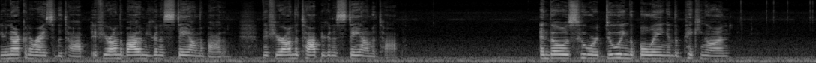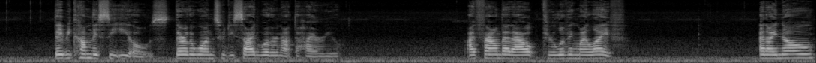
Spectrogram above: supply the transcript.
You're not going to rise to the top. If you're on the bottom, you're going to stay on the bottom. And if you're on the top, you're going to stay on the top. And those who are doing the bullying and the picking on, they become the CEOs. They're the ones who decide whether or not to hire you. I found that out through living my life. And I know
